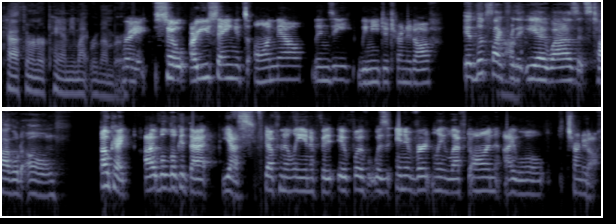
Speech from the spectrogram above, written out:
Catherine or Pam, you might remember. Right. So are you saying it's on now, Lindsay? We need to turn it off? It looks like for the EOYs, it's toggled on. Okay, I will look at that. Yes, definitely. And if it if it was inadvertently left on, I will turn it off.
